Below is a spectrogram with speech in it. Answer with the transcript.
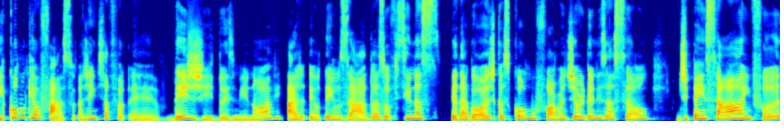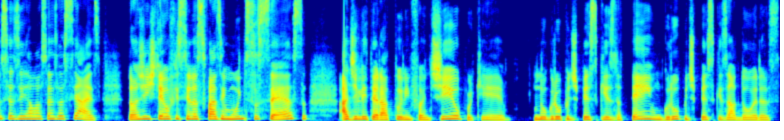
E como que eu faço? A gente está, é, desde 2009, eu tenho usado as oficinas pedagógicas como forma de organização de pensar infâncias e relações raciais. Então, a gente tem oficinas que fazem muito sucesso, a de literatura infantil, porque no grupo de pesquisa tem um grupo de pesquisadoras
